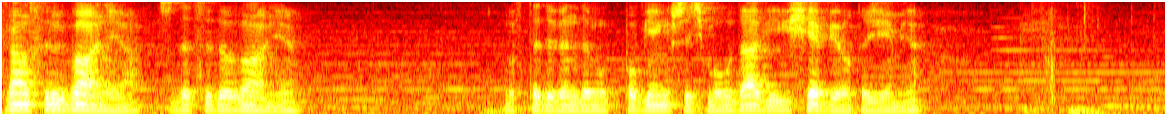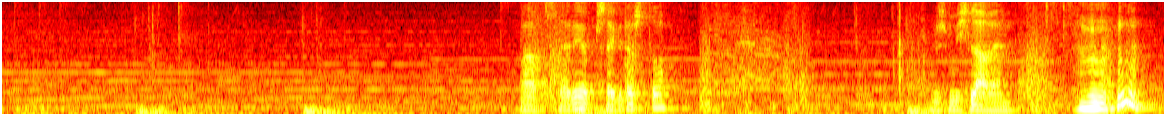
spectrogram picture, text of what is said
Transylwania. Zdecydowanie. Bo wtedy będę mógł powiększyć Mołdawię i siebie o tę ziemię. A, serio? Przegrasz to? Już myślałem.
